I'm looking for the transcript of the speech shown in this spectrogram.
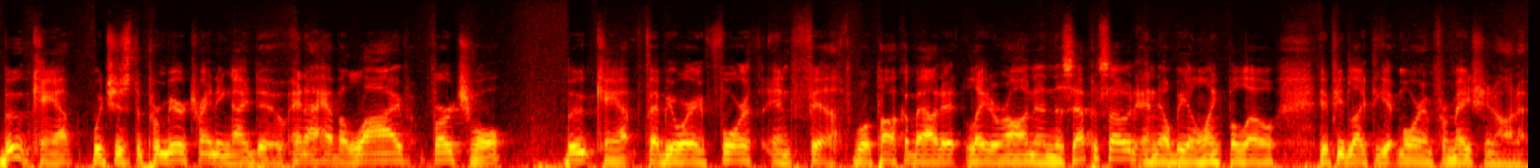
boot camp, which is the premier training I do. And I have a live virtual boot camp February 4th and 5th. We'll talk about it later on in this episode, and there'll be a link below if you'd like to get more information on it.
